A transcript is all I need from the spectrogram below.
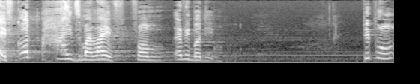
life, God hides my life from everybody. People,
